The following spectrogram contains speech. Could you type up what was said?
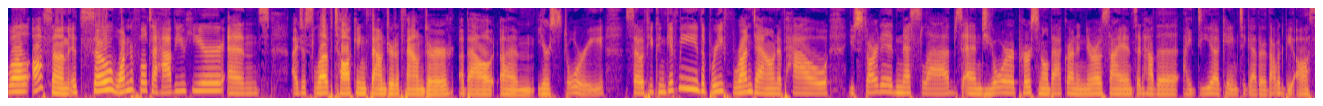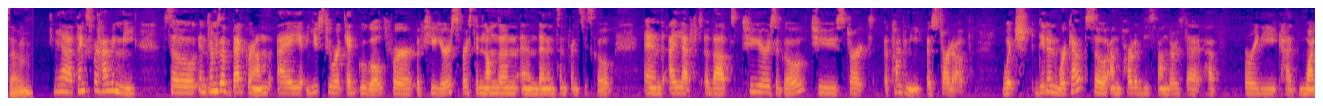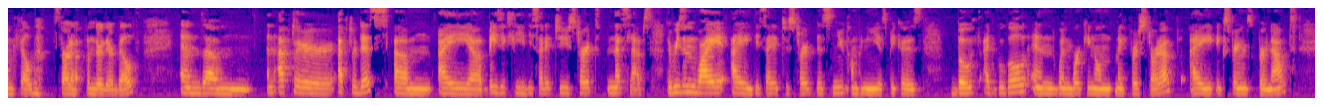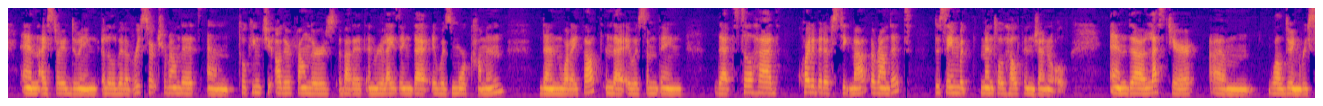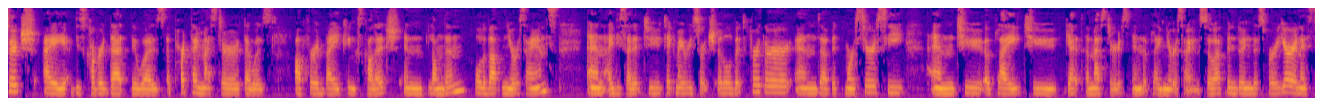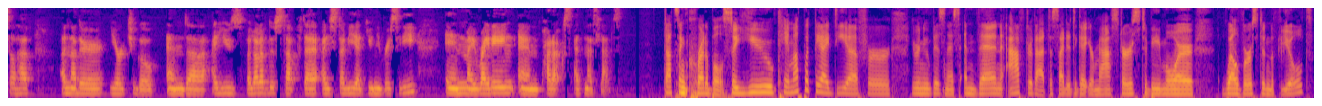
Well, awesome. It's so wonderful to have you here. And I just love talking founder to founder about um, your story. So, if you can give me the brief rundown of how you started Ness Labs and your personal background in neuroscience and how the idea came together, that would be awesome. Yeah, thanks for having me. So, in terms of background, I used to work at Google for a few years, first in London and then in San Francisco. And I left about two years ago to start a company, a startup, which didn't work out. So I'm part of these founders that have already had one failed startup under their belt. And um, and after after this, um, I uh, basically decided to start Ness Labs. The reason why I decided to start this new company is because both at Google and when working on my first startup, I experienced burnout and I started doing a little bit of research around it and talking to other founders about it and realizing that it was more common than what I thought and that it was something that still had quite a bit of stigma around it. The same with mental health in general. And uh, last year, um, while doing research, I discovered that there was a part time master that was offered by King's College in London, all about neuroscience. And I decided to take my research a little bit further and a bit more seriously and to apply to get a master's in applied neuroscience. So I've been doing this for a year and I still have another year to go. And uh, I use a lot of the stuff that I study at university in my writing and products at Ness Labs. That's incredible. So you came up with the idea for your new business and then after that decided to get your masters to be more well versed in the field?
